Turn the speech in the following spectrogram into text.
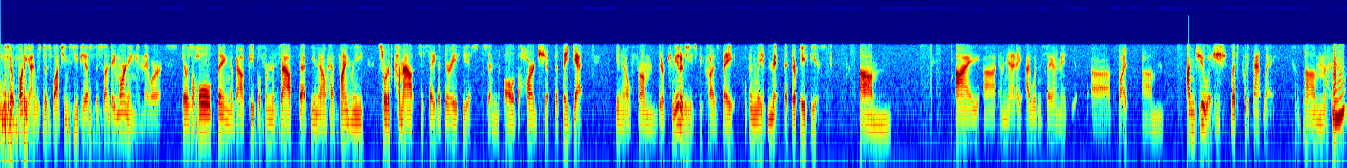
it's so funny. I was just watching CBS this Sunday morning, and they were there was a whole thing about people from the South that you know have finally sort of come out to say that they're atheists and all of the hardship that they get, you know, from their communities because they openly admit that they're atheists. Um, I uh, am not. A, I wouldn't say I'm atheist, uh, but um, I'm Jewish. Let's put it that way. Um, Mhm.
